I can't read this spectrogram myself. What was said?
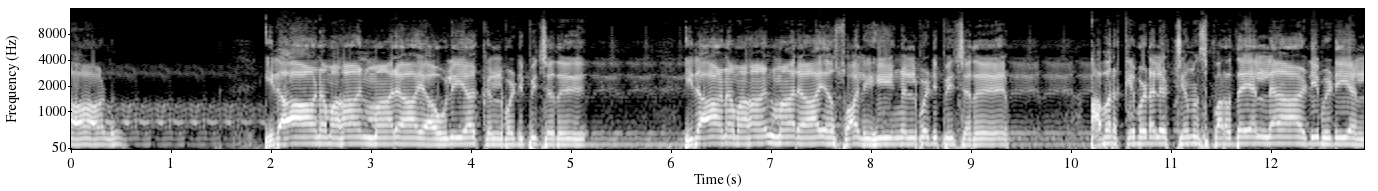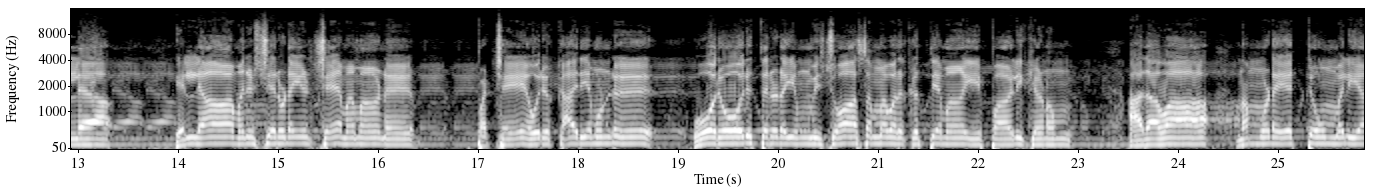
നന്മയാണ് ഇതാണ് മഹാന്മാരായ ഔലിയാക്കൾ പഠിപ്പിച്ചത്. ഇതാണ് മഹാന്മാരായ സ്വാലിഹീങ്ങൾ പഠിപ്പിച്ചത്. അവർക്കിവിടെ ലക്ഷ്യം സ്പർദ്ധയല്ല അടിപിടിയല്ല. എല്ലാ മനുഷ്യരുടെയും ക്ഷേമമാണ്. പക്ഷേ ഒരു കാര്യമുണ്ട്. ഓരോരുത്തരുടെയും വിശ്വാസം അവർ കൃത്യമായി പാലിക്കണം. അഥവാ നമ്മുടെ ഏറ്റവും വലിയ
